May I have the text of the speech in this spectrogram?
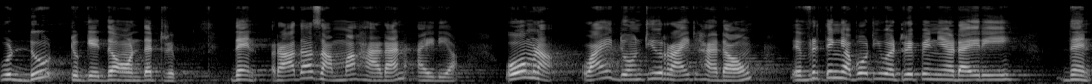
would do together on the trip. Then Radha's Amma had an idea. Omana, why don't you write her down everything about your trip in your diary? Then,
